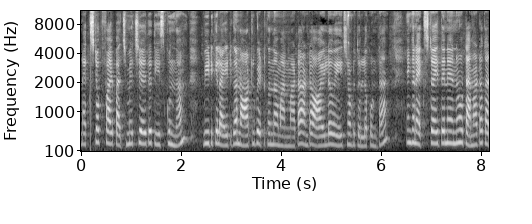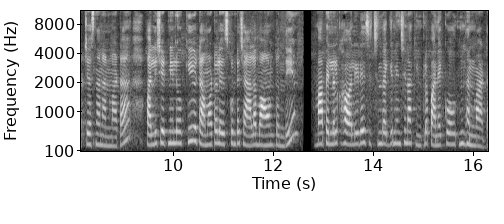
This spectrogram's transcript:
నెక్స్ట్ ఒక ఫైవ్ పచ్చిమిర్చి అయితే తీసుకుందాం. వీటికి లైట్గా నాట్లు పెట్టుకుందాం అనమాట అంటే ఆయిల్లో వేయించినప్పుడు తుల్లకుండా ఇంకా నెక్స్ట్ అయితే నేను టమాటో కట్ చేస్తున్నాను అనమాట పల్లి చట్నీలోకి టమాటోలు వేసుకుంటే చాలా బాగుంటుంది. మా పిల్లలకు హాలిడేస్ ఇచ్చిన దగ్గర నుంచి నాకు ఇంట్లో పని ఎక్కువ అవుతుందన్నమాట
